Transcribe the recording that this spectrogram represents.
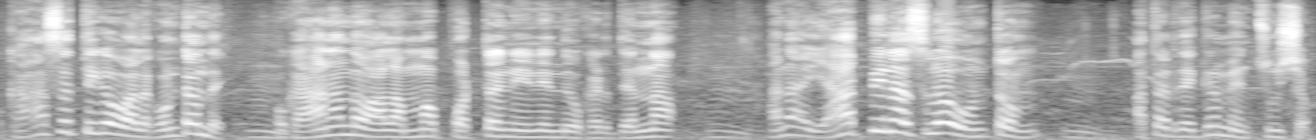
ఒక ఆసక్తిగా వాళ్ళకు ఉంటుంది. ఒక ఆనందం వాళ్ళ అమ్మ పొట్ట నిండింది ఒకటి తిన్నాం. అని ఆ హ్యాపీనెస్లో ఉండటం అతడి దగ్గర మేము చూసాం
